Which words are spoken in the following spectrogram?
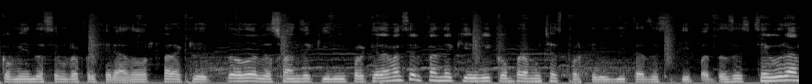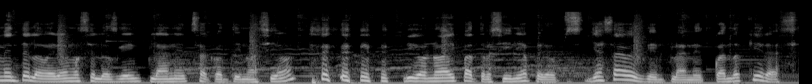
comiéndose un refrigerador para que todos los fans de Kirby, porque además el fan de Kirby compra muchas porquerillitas de ese tipo. Entonces, seguramente lo veremos en los Game Planets a continuación. Digo, no hay patrocinio, pero pues, ya sabes, Game Planet, cuando quieras.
